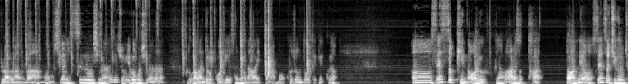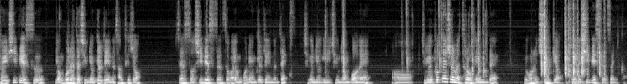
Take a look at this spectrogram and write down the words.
블라블라블라. 어, 시간 있으시면 이게 좀 읽어보시면은 누가 만들었고 어디에 설명이 나와 있다. 뭐 그 정도 되겠고요. 어, 센서 핀. 어유 그냥 알아서 다 나왔네요. 센서 지금 저희 CDS 0번에다 지금 연결되어 있는 상태죠. 센서, CDS 센서가 0번에 연결되어 있는데 지금 여기 지금 0번에 어, 지금 여기 potential meter라고 되어 있는데 이거는 지울게요. 저희는 CDS 센서니까.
